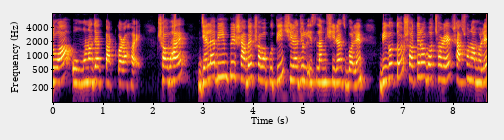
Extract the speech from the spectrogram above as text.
দোয়া ও মোনাজাত পাঠ করা হয়। সভায় জেলা বিএনপির সাবেক সভাপতি সিরাজুল ইসলাম সিরাজ বলেন, বিগত সতেরো বছরের শাসন আমলে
